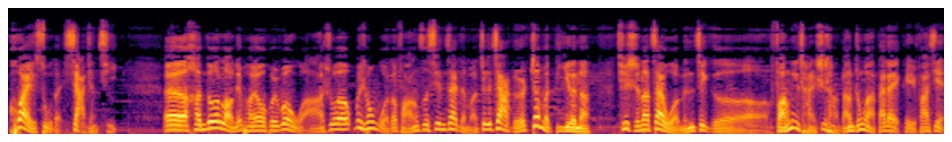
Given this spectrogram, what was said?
快速的下降期。呃，很多老年朋友会问我啊，说为什么我的房子现在怎么这个价格这么低了呢？其实呢，在我们这个房地产市场当中啊，大家也可以发现。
